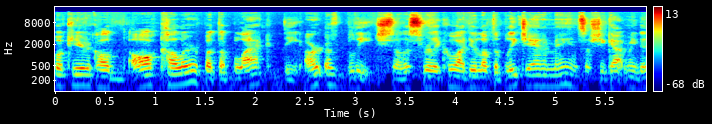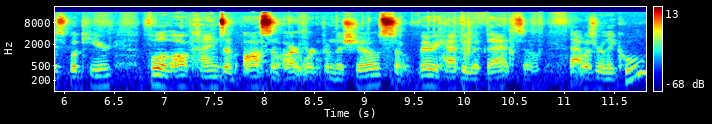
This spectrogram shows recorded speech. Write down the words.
book here called All Color But the Black, The Art of Bleach. So this is really cool. I do love the Bleach anime, and so she got me this book here full of all kinds of awesome artwork from the show. So very happy with that. So that was really cool.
